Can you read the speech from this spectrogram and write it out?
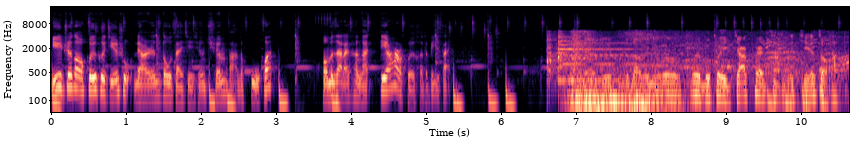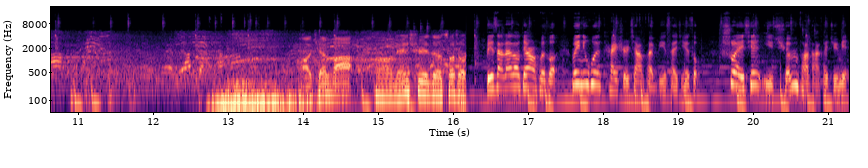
一直到回合结束，两人都在进行拳法的互换。我们再来看看第二回合的比赛。第二局不知道魏宁会会不会加快自己的节奏啊？好拳法，哦，连续的左手。比赛来到第二回合，魏宁辉开始加快比赛节奏，率先以拳法打开局面，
